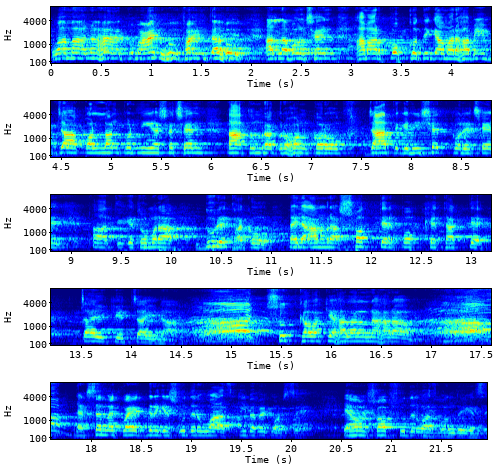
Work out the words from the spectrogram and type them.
ওয়া মা নাহাকুম আনহু ফান্তাহু আল্লাহ বলছেন, আমার পক্ষ থেকে আমার হাবিব যা কল্যাণকর নিয়ে এসেছেন, তা তোমরা গ্রহণ করো। যা থেকে নিষেধ করেছেন, তা থেকে তোমরা দূরে থাকো। তাইলে আমরা সত্যের পক্ষে থাকতে চাই কি চাই না। সুদ খাওয়া কি হালাল না হারাম? দেখছেন না কয়েকদিন আগে সুদের ওয়াজ কীভাবে করছে? এখন সব সুদের ওয়াজ বন্ধ হয়ে গেছে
